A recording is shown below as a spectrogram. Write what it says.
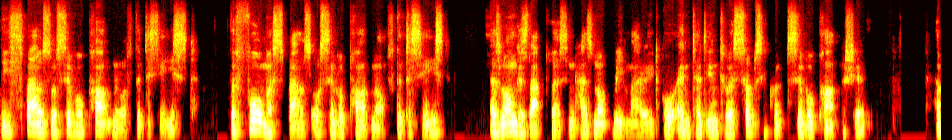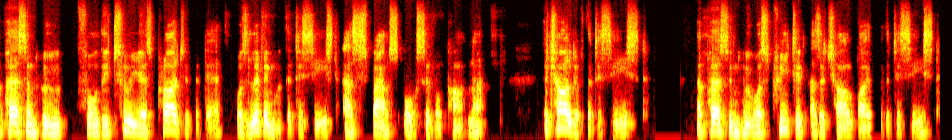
the spouse or civil partner of the deceased, the former spouse or civil partner of the deceased, as long as that person has not remarried or entered into a subsequent civil partnership, a person who, for the two years prior to the death, was living with the deceased as spouse or civil partner, a child of the deceased, a person who was treated as a child by the deceased,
